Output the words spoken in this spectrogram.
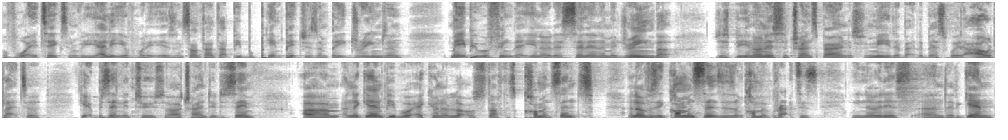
of what it takes and reality of what it is. And sometimes that people paint pictures and paint dreams and make people think that you know they're selling them a dream. But just being honest and transparent is for me the, the best way that I would like to get presented to. So I'll try and do the same. Um, and again, people are echoing a lot of stuff that's common sense. And obviously, common sense isn't common practice. We know this. And again,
